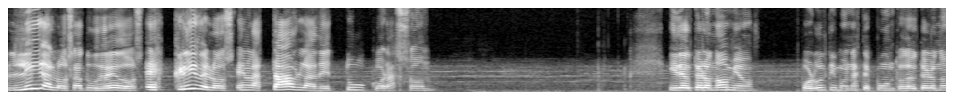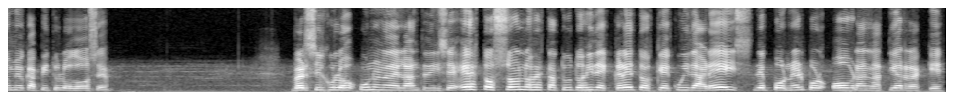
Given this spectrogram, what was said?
Lígalos a tus dedos, escríbelos en la tabla de tu corazón. Y Deuteronomio, por último en este punto, Deuteronomio capítulo 12 versículos 1 en adelante dice, estos son los estatutos y decretos que cuidaréis de poner por obra en la tierra que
